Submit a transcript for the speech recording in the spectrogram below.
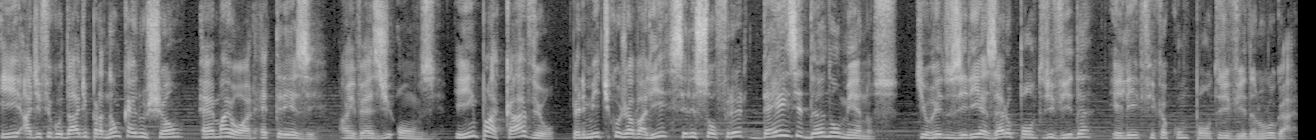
E a dificuldade para não cair no chão é maior, é 13, ao invés de 11. E implacável permite que o javali, se ele sofrer 10 de dano ou menos, que o reduziria a 0 ponto de vida, ele fica com um ponto de vida no lugar.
